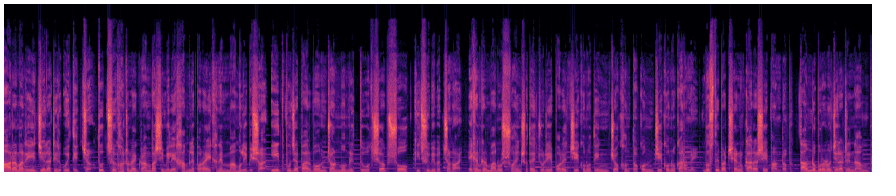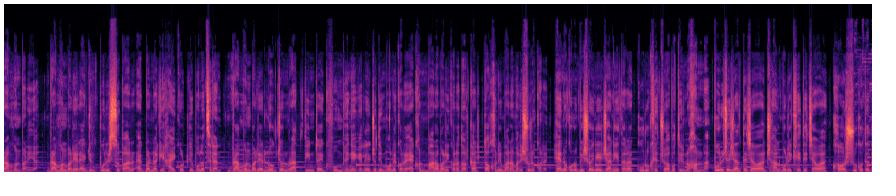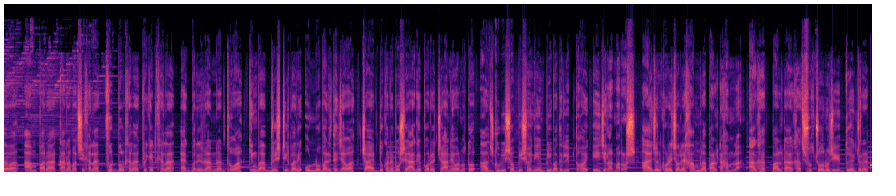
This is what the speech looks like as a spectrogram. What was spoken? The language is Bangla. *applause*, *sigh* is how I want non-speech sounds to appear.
মারামারি জেলাটির ঐতিহ্য। তুচ্ছ ঘটনায় গ্রামবাসী মিলে হামলে পড়া এখানে মামুলি বিষয়। ঈদ, পূজা, পার্বণ, জন্ম, মৃত্যু, উৎসব, শোক কিছুই বিবেচ্য নয়। এখানকার মানুষ সহিংসতায় জড়িয়ে পড়ে যে কোনো দিন, যখন তখন, যে কোনো কারণেই। বুঝতে পারছেন কারা সেই পাণ্ডব। তাণ্ডব উড়ানো জেলাটির নাম ব্রাহ্মণবাড়িয়া। ব্রাহ্মণবাড়িয়ার একজন পুলিশ সুপার একবার নাকি হাইকোর্টকে বলেছিলেন, ব্রাহ্মণবাড়িয়ার লোকজন রাত তিনটায় ঘুম ভেঙে গেলে যদি মনে করে এখন মারামারি করা দরকার, তখনই মারামারি শুরু করে। হেন কোনো বিষয় নিয়ে জানিয়ে তারা কুরুক্ষেত্রে অবতীর্ণ হন না। পরিচয় জানতে চাওয়া, ঝালমুড়ি খেতে চাওয়া, খড় শুকোতে দেওয়া আম পাড়া কানামাছি খেলা, ফুটবল খেলা, ক্রিকেট খেলা একবারের রান্নার ধোয়া কিংবা বৃষ্টির পানি অন্য বাড়িতে যাওয়া, চায়ের দোকানে বসে আগে পরে চা নেওয়ার মতো আজগুবি সব বিষয় নিয়ে বিবাদে লিপ্ত হয় এই জেলার মানুষ। আয়োজন করে চলে হামলা পাল্টা হামলা। আঘাত পাল্টা আঘাত সূত্র অনুযায়ী দু একজনের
